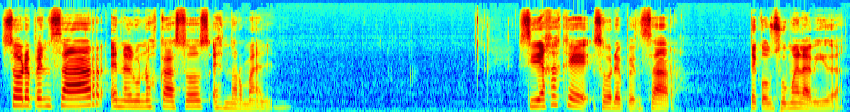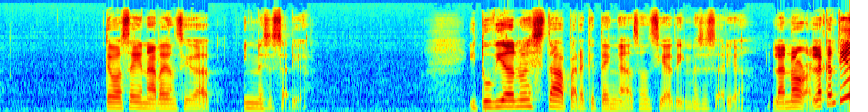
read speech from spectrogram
Sobrepensar en algunos casos es normal. Si dejas que sobrepensar te consuma la vida, te vas a llenar de ansiedad innecesaria. Y tu vida no está para que tengas ansiedad innecesaria. La, la cantidad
